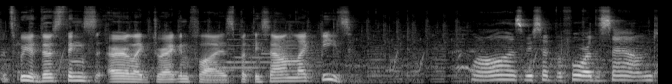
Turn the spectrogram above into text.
It's weird. Those things are like dragonflies, but they sound like bees. Well, as we said before, the sound.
